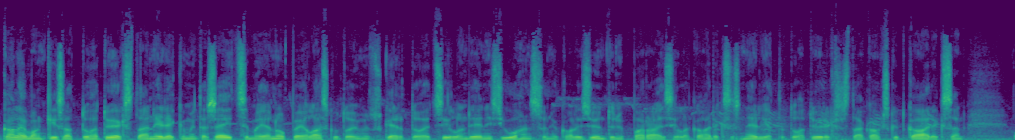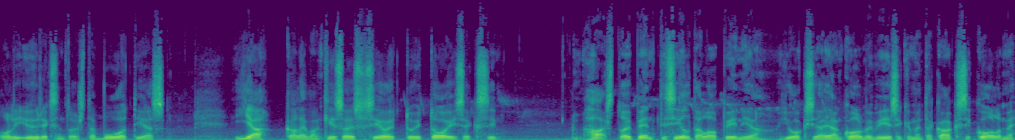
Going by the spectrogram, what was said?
Kalevan kisat 1947 ja nopea laskutoimitus kertoo, että silloin Dennis Johansson, joka oli syntynyt Paraisilla 8.4.1928, oli 19-vuotias ja Kalevan kisoissa sijoittui toiseksi. Haastoi Pentti Siltalopin ja juoksi ajan 3.52.3.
